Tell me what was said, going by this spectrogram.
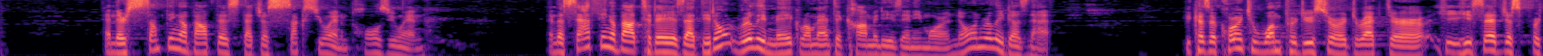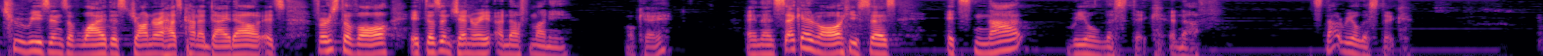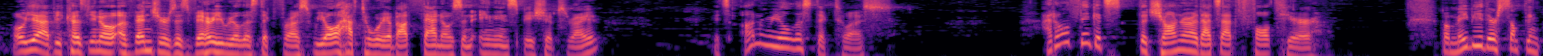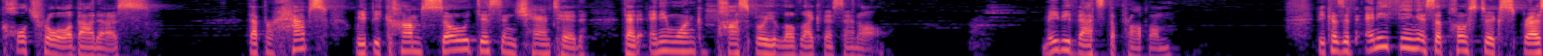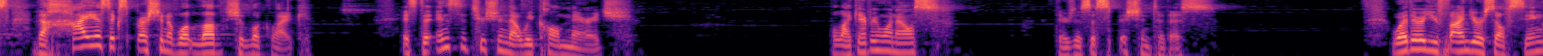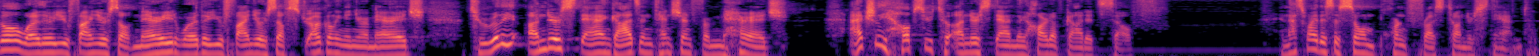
And there's something about this that just sucks you in, pulls you in. And the sad thing about today is that they don't really make romantic comedies anymore. No one really does that. Because according to one producer or director, he, he said just for two reasons of why this genre has kind of died out. It's first of all, it doesn't generate enough money. Okay. And then second of all, he says it's not realistic enough. It's not realistic. Oh yeah, because, you know, Avengers is very realistic for us. We all have to worry about Thanos and alien spaceships, right? It's unrealistic to us. I don't think it's the genre that's at fault here. But maybe there's something cultural about us that perhaps we've become so disenchanted that anyone could possibly love like this at all. Maybe that's the problem. Because if anything is supposed to express the highest expression of what love should look like, it's the institution that we call marriage. But like everyone else, there's a suspicion to this. Whether you find yourself single, whether you find yourself married, whether you find yourself struggling in your marriage, to really understand God's intention for marriage actually helps you to understand the heart of God itself. And that's why this is so important for us to understand.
